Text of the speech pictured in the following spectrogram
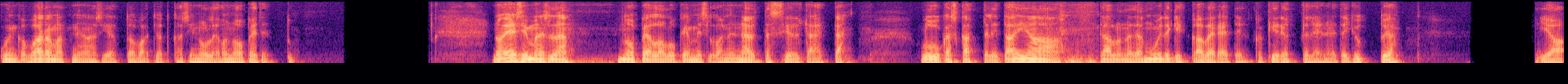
kuinka varmat ne asiat ovat, jotka sinulle on opetettu. No ensimmäisellä nopealla lukemisella ne näyttää siltä, että Luukas katteli, että jaa, täällä on näitä muitakin kavereita, jotka kirjoittelee näitä juttuja. Ja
